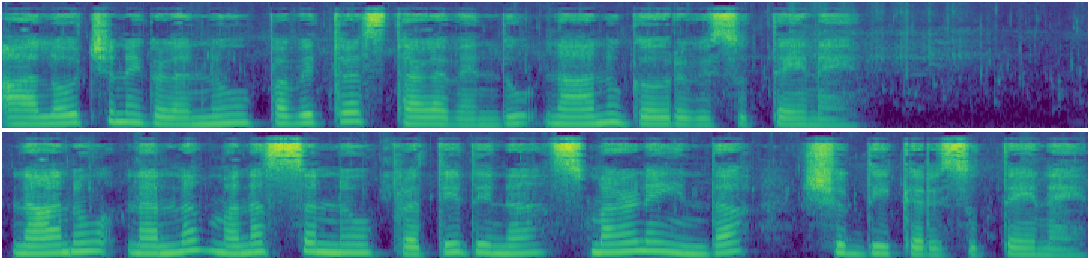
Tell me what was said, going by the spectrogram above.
ಆಲೋಚನೆಗಳನ್ನು ಪವಿತ್ರ ಸ್ಥಳವೆಂದು ನಾನು ಗೌರವಿಸುತ್ತೇನೆ. ನಾನು ನನ್ನ ಮನಸ್ಸನ್ನು ಪ್ರತಿದಿನ ಸ್ಮರಣೆಯಿಂದ ಶುದ್ಧೀಕರಿಸುತ್ತೇನೆ.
